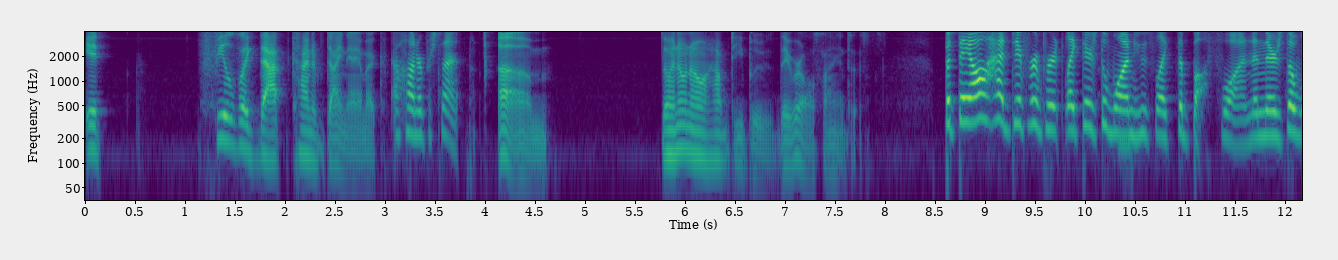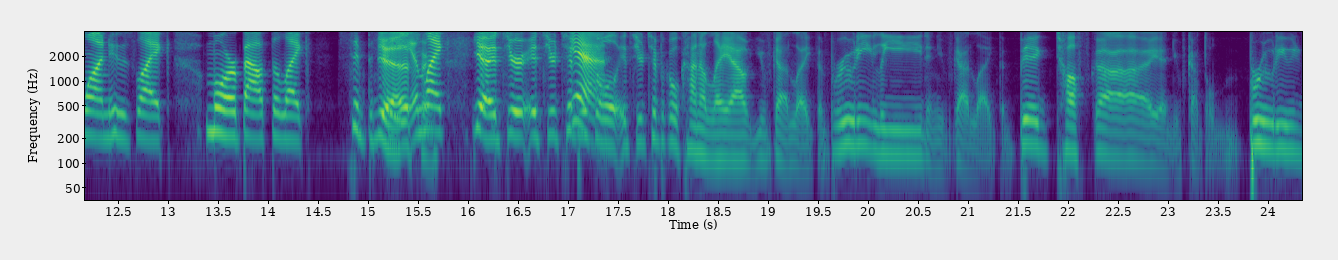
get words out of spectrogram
it feels like that kind of dynamic. a hundred percent. Um, though I don't know how Deep Blue. They were all scientists. but they all had different per- like there's the one who's like the buff one and there's the one who's like more about the like sympathy Yeah, that's and fair. like Yeah, it's your it's your Yeah. typical it's your typical kind of layout. You've got like the broody lead, and you've got like the big tough guy, and you've got the broody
